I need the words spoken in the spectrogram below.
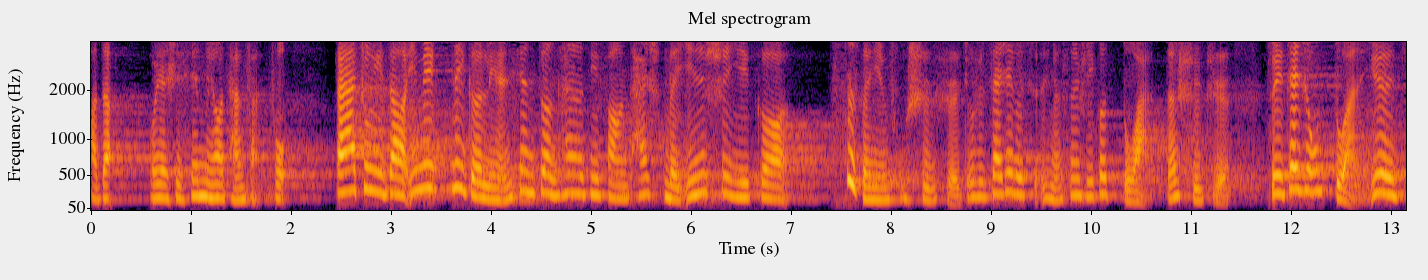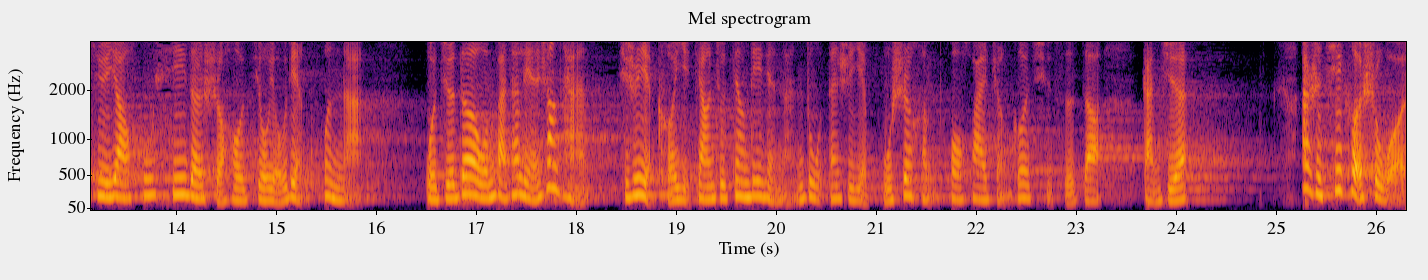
好的我也是先没有弹反复。大家注意到，因为那个连线断开的地方，它尾音是一个四分音符时值，就是在这个曲子里面算是一个短的时值，所以在这种短乐句要呼吸的时候就有点困难。我觉得我们把它连上弹，其实也可以，这样就降低一点难度，但是也不是很破坏整个曲子的感觉。二十七课是我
